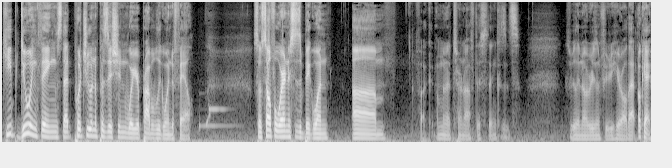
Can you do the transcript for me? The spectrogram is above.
keep doing things that put you in a position where you're probably going to fail. So self awareness is a big one. Um, fuck, I'm gonna turn off this thing because it's there's really no reason for you to hear all that. Okay.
